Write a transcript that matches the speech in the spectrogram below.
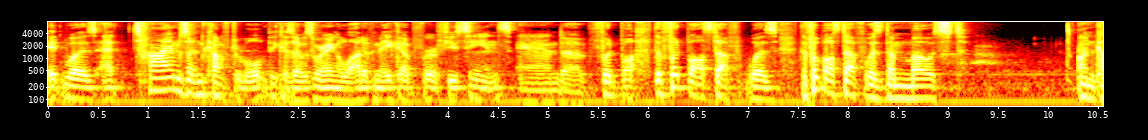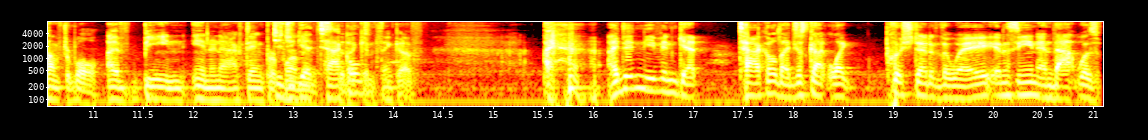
it was at times uncomfortable because I was wearing a lot of makeup for a few scenes. And uh, football, the football stuff was the football stuff was the most uncomfortable I've been in an acting you performance get that I can think of. I, I didn't even get tackled. I just got like pushed out of the way in a scene, and that was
